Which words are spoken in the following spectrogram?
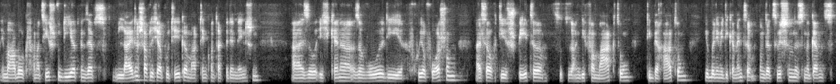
in Marburg Pharmazie studiert, bin selbst leidenschaftlicher Apotheker, mag den Kontakt mit den Menschen. Also ich kenne sowohl die frühe Forschung als auch die späte sozusagen die Vermarktung, die Beratung über die Medikamente und dazwischen ist eine ganz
